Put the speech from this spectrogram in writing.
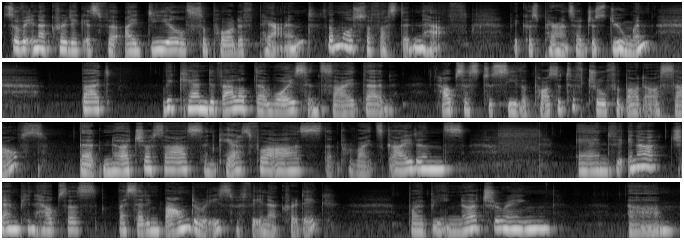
So, the inner critic is the ideal supportive parent that most of us didn't have because parents are just human. But we can develop that voice inside that helps us to see the positive truth about ourselves, that nurtures us and cares for us, that provides guidance. And the inner champion helps us by setting boundaries with the inner critic, by being nurturing. Um,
